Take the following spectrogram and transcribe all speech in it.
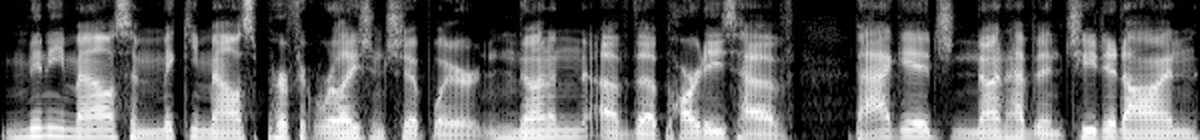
Minnie Mouse and Mickey Mouse perfect relationship where none of the parties have baggage, none have been cheated on.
